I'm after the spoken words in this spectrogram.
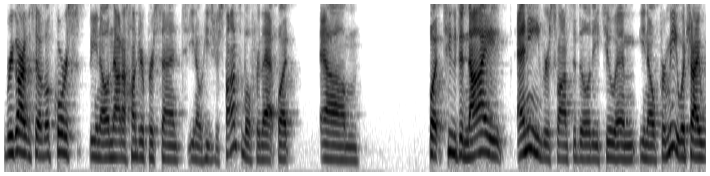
regardless of of course you know not 100% you know he's responsible for that but um but to deny any responsibility to him you know for me which i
